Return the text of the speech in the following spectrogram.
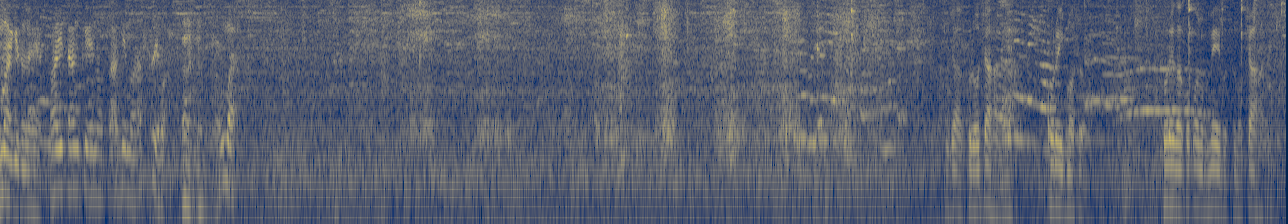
うまいけどね白湯系のバゲも熱いわ。うまい。じゃあ黒チャーハンね。これいきますよ。これがここの名物のチャーハンです。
